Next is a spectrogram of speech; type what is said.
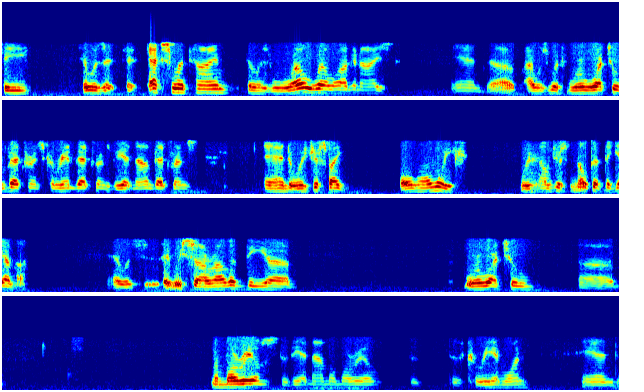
The it was an excellent time. It was well well organized, and uh, I was with World War II veterans, Korean veterans, Vietnam veterans, and it was just like old home week. We all just melted together. It was we saw all of the uh, World War II uh, memorials, the Vietnam Memorial, the, the Korean one, and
